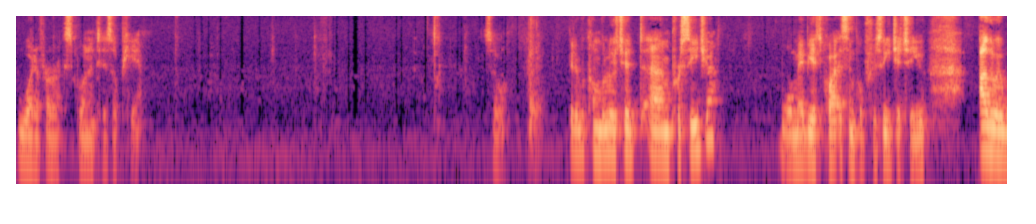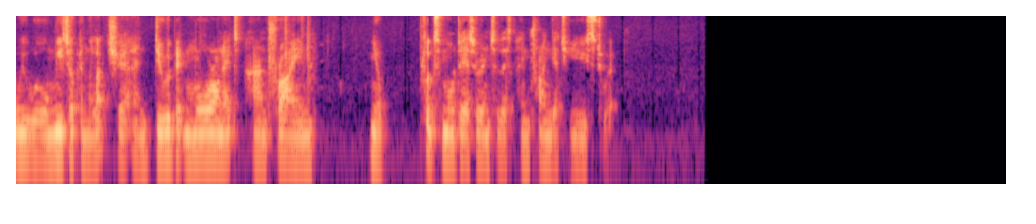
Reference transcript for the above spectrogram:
whatever our exponent is up here. So a bit of a convoluted um, procedure, or maybe it's quite a simple procedure to you. Either way, we will meet up in the lecture and do a bit more on it and try and, you know, plug some more data into this and try and get you used to it.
